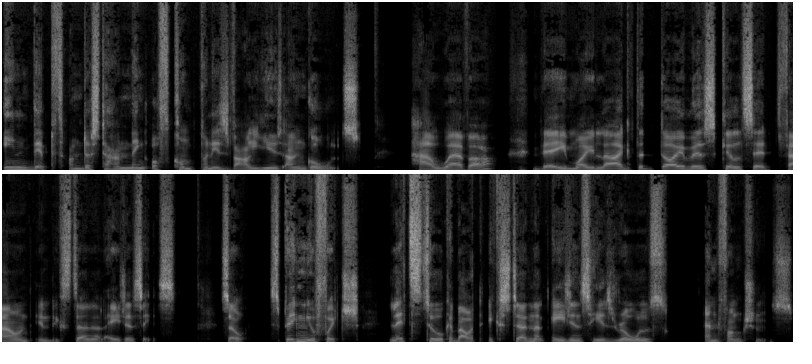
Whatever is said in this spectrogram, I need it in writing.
in-depth understanding of company's values and goals. However, they might lack the diverse skill set found in external agencies. So, speaking of which, let's talk about external agencies' roles and functions.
